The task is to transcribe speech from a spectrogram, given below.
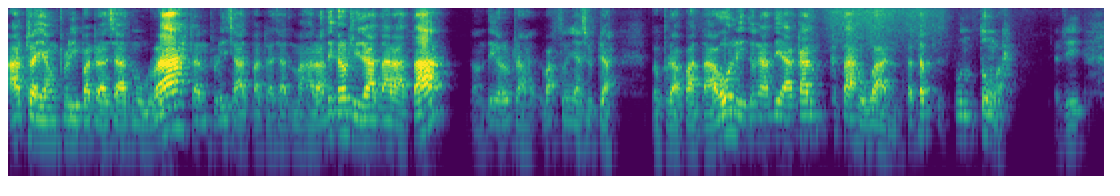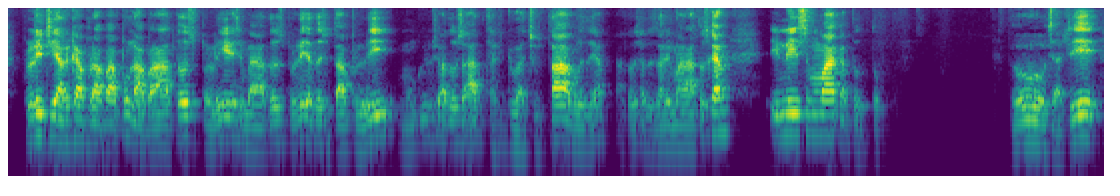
ada yang beli pada saat murah dan beli saat pada saat mahal. Nanti kalau di rata-rata nanti kalau udah waktunya sudah beberapa tahun itu nanti akan ketahuan. Tetap untung lah. Jadi beli di harga berapapun 800 beli 900 beli 1 juta beli mungkin suatu saat jadi 2 juta begitu ya. Atau 1 juta 500 kan ini semua ketutup. Tuh jadi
